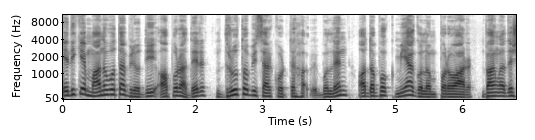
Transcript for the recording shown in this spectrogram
এদিকে মানবতা বিরোধী অপরাধের দ্রুত বিচার করতে হবে বললেন অধ্যাপক মিয়া গোলাম পরোয়ার। বাংলাদেশ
